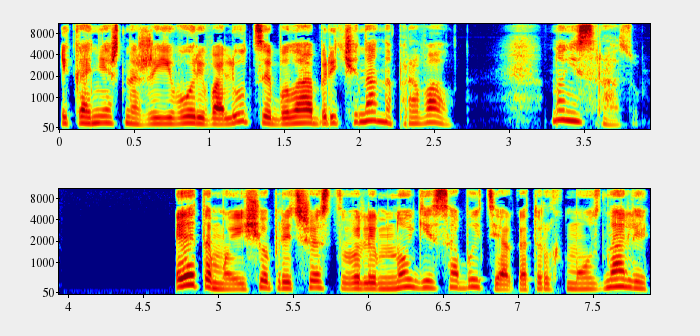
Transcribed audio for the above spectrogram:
И, конечно же, его революция была обречена на провал. Но не сразу. Этому еще предшествовали многие события, о которых мы узнали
